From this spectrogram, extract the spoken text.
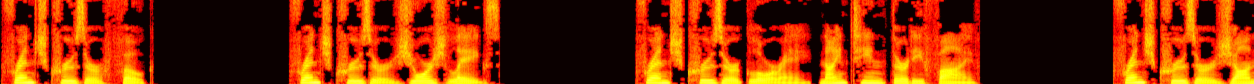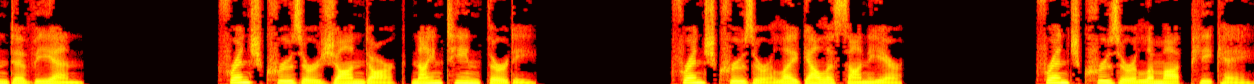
French cruiser Foch French cruiser Georges Leygues French cruiser Gloire 1935 French cruiser Jean de Vienne. French cruiser Jeanne d'Arc 1930 French cruiser La Galissonière French cruiser La Motte Piquet.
